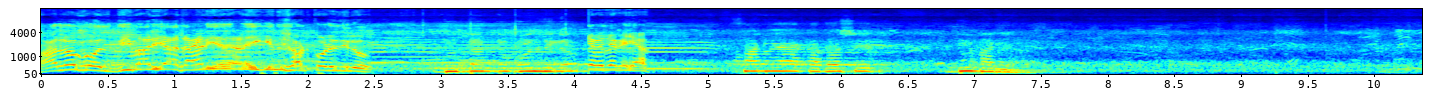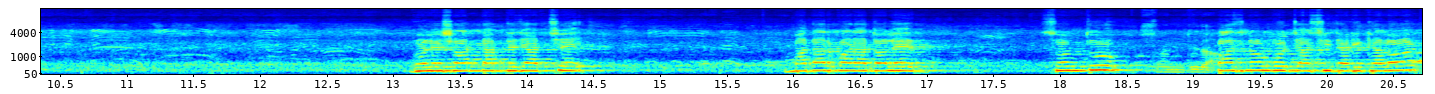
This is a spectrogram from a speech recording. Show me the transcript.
ভালো গোল। দিমারিয়া দাঁড়িয়ে দাঁড়িয়ে কিন্তু শট করে দিল। দুর্দান্ত গোল দিল। এবার দেখা যাক। সানিয়া একাদশের ডিমারিয়া গোলে শট টানতে যাচ্ছে মাদারপাড়া দলের সন্তু। পাঁচ নম্বর জার্সিধারী খেলোয়াড়।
